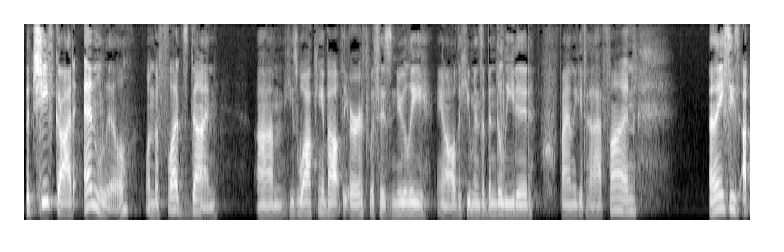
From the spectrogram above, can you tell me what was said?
The chief god Enlil, when the flood's done, um, he's walking about the earth with his newly, you know, all the humans have been deleted. Finally get to have fun. And then he sees up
